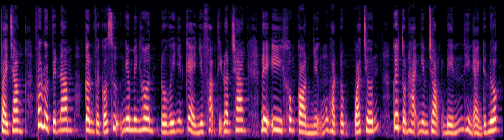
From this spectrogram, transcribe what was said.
Phải chăng pháp luật Việt Nam cần phải có sự nghiêm minh hơn đối với những kẻ như Phạm Thị Đoan Trang để y không còn những hoạt động quá chớn, gây tổn hại nghiêm trọng đến hình ảnh đất nước?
